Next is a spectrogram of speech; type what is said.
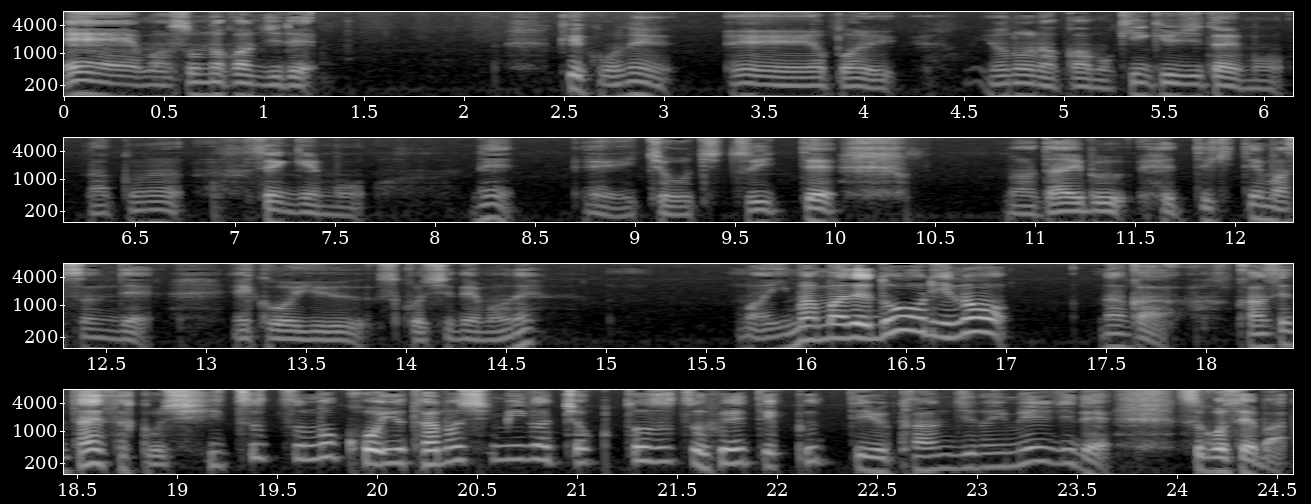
えー、まあそんな感じで、結構ね、えー、やっぱり世の中も緊急事態もなく宣言もね、えー、一応落ち着いて、まあ、だいぶ減ってきてますんで、えー、こういう少しでもね、まあ、今まで通りのなんか感染対策をしつつもこういう楽しみがちょっとずつ増えていくっていう感じのイメージで過ごせば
